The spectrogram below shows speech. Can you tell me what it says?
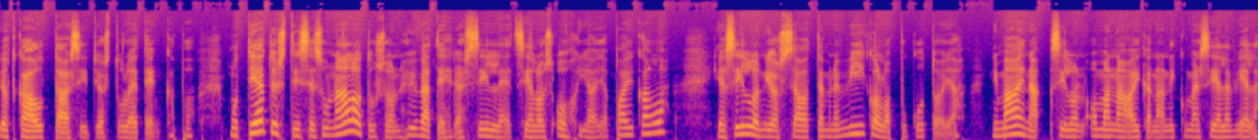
jotka auttaa siitä, jos tulee tenkkapo. Mutta tietysti se sun aloitus on hyvä tehdä sille, että siellä olisi ohjaaja paikalla. Ja silloin, jos sä oot tämmöinen viikonloppukutoja, niin mä aina silloin omana aikana, niin kun mä siellä vielä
